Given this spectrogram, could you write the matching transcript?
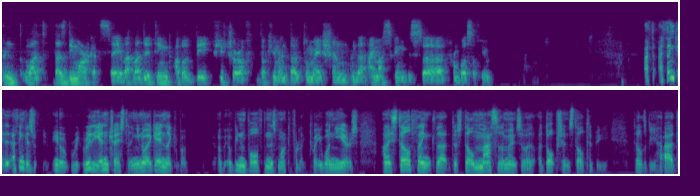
And what does the market say? What, what do you think about the future of document automation? And uh, I'm asking this uh, from both of you. I, th- I, think I think it's you know re- really interesting. You know, again, like I've been involved in this market for like 21 years, and I still think that there's still massive amounts of adoption still to be still to be had.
